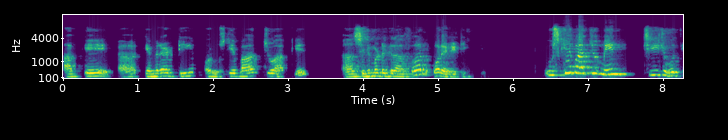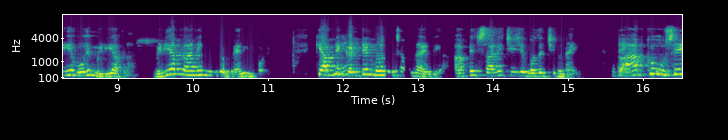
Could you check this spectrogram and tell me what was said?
आपके कैमरा टीम और उसके बाद जो आपके सिनेमाटोग्राफर और एडिटिंग टीम उसके बाद जो मेन चीज़ होती है वो है media plan media planning is very important कि आपने कंटेंट बहुत अच्छा बना लिया आपने सारी चीज़ें बहुत अच्छी बनाई। तो आपको उसे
